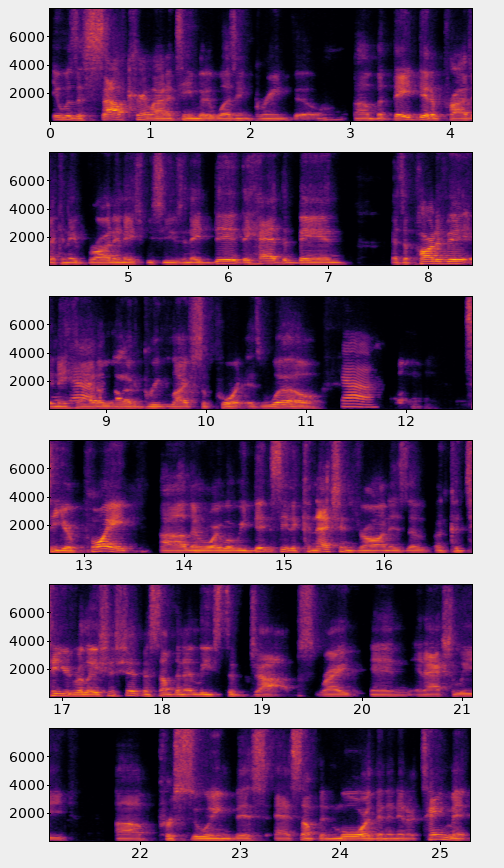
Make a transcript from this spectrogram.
it was a South Carolina team, but it wasn't Greenville. Um, but they did a project and they brought in HBCUs and they did, they had the band as a part of it and they yeah. had a lot of Greek life support as well. Yeah. Um, to your point, uh, Leroy, where we didn't see the connection drawn is a, a, continued relationship and something that leads to jobs, right? And and actually uh, pursuing this as something more than an entertainment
